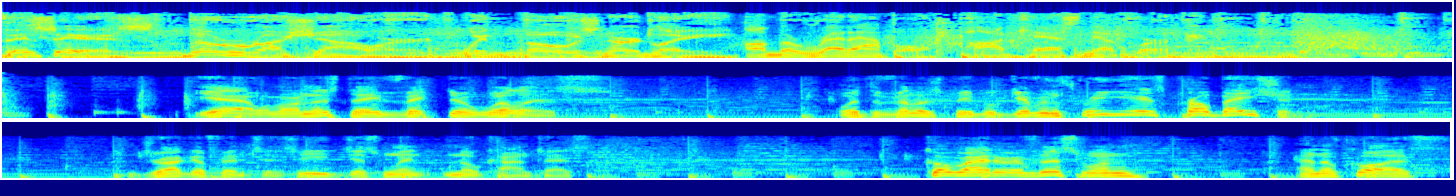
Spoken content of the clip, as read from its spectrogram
This is The Rush Hour with Bo Snerdley on the Red Apple Podcast Network. Yeah, well, on this day, Victor Willis with the Village People given three years probation. Drug offenses. He just went no contest. Co-writer of this one, and of course,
